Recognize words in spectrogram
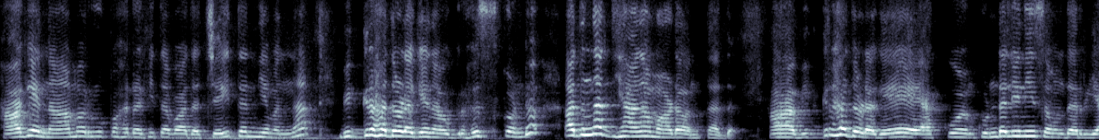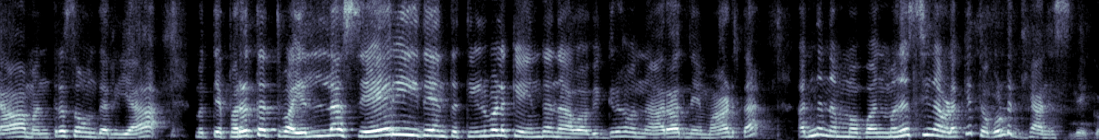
ಹಾಗೆ ನಾಮರೂಪರಹಿತವಾದ ಚೈತನ್ಯವನ್ನ ವಿಗ್ರಹದೊಳಗೆ ನಾವು ಗ್ರಹಿಸ್ಕೊಂಡು ಅದನ್ನ ಧ್ಯಾನ ಮಾಡೋ ಅಂಥದ್ದು. ಆ ವಿಗ್ರಹದೊಳಗೆ ಆ ಕುಂಡಲಿನಿ ಸೌಂದರ್ಯ, ಮಂತ್ರ ಸೌಂದರ್ಯ ಮತ್ತೆ ಪರತತ್ವ ಎಲ್ಲ ಸೇರಿ ಇದೆ ಅಂತ ತಿಳುವಳಿಕೆಯಿಂದ ನಾವು ಆ ವಿಗ್ರಹವನ್ನು ಆರಾಧನೆ ಮಾಡ್ತಾ ಅದನ್ನ ನಮ್ಮ ಮನಸ್ಸಿನ ಒಳಕ್ಕೆ ತಗೊಂಡು ಧ್ಯಾನಿಸ್ಬೇಕು.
